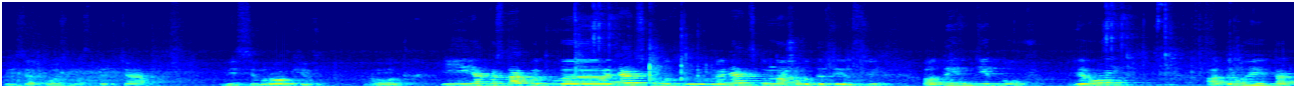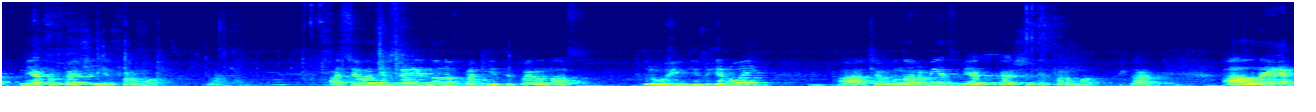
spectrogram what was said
58 стаття, 8 років. От. І якось так от в радянському, в радянському нашому дитинстві один дід був герой, а другий, так, м'яко кажучи, формат. А сьогодні все рівно навпаки. Тепер у нас другий дід герой, а червоноармієць, м'яко кажучи, не формат. Так? Але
